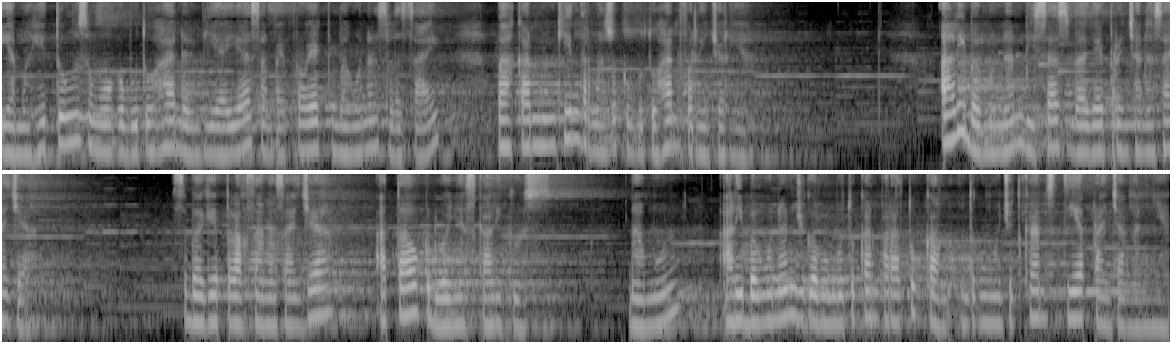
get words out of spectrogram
ia menghitung semua kebutuhan dan biaya sampai proyek pembangunan selesai, bahkan mungkin termasuk kebutuhan furniturnya. Ahli bangunan bisa sebagai perencana saja, sebagai pelaksana saja, atau keduanya sekaligus. Namun, ahli bangunan juga membutuhkan para tukang untuk mewujudkan setiap rancangannya.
